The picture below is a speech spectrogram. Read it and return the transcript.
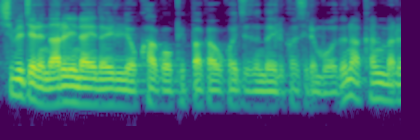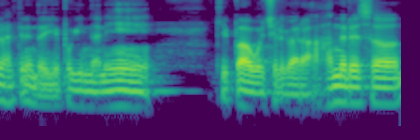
11절에 나를 인하여 너희를 욕하고 핍박하고 거짓에서 너희를 거스려 모든 악한 말을 할 때는 너희에게 복이 있나니 기뻐하고 즐거라 하늘에서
